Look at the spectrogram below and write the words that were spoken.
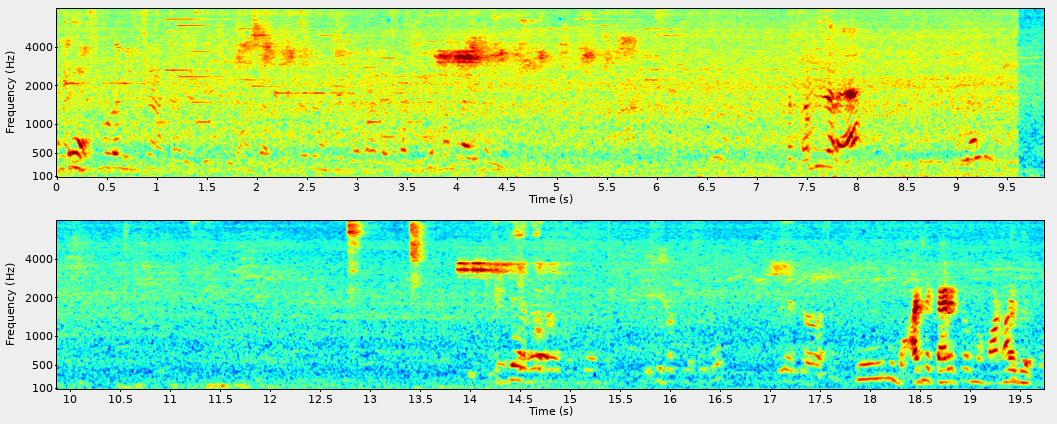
ಅಂದರೆ ಬಂದಿದ್ದಾರೆ. ಮಾಡಲಿ ಕಾರ್ಯಕ್ರಮ ಮಾಡಲೇಬೇಕು.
